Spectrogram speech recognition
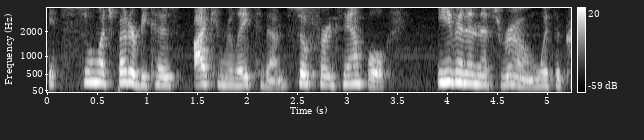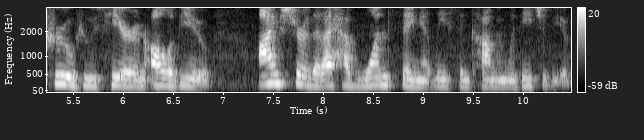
it's so much better because I can relate to them. So, for example, even in this room with the crew who's here and all of you, I'm sure that I have one thing at least in common with each of you.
